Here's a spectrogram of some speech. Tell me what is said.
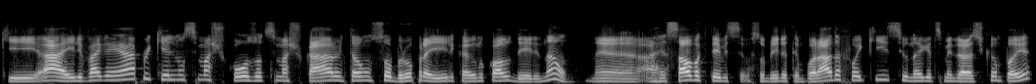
que ah, ele vai ganhar porque ele não se machucou, os outros se machucaram, então sobrou para ele, caiu no colo dele. Não, né? A ressalva que teve sobre ele a temporada foi que se o Nuggets melhorasse de campanha,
